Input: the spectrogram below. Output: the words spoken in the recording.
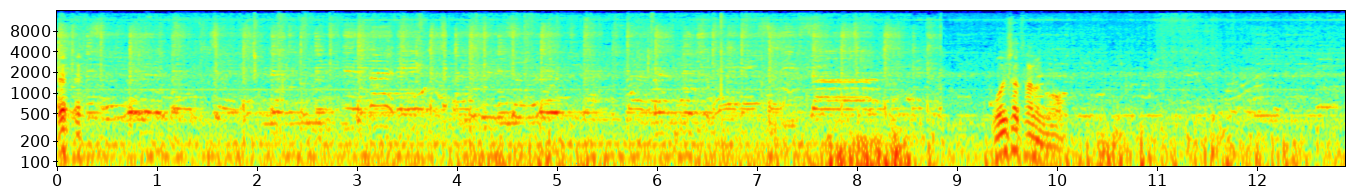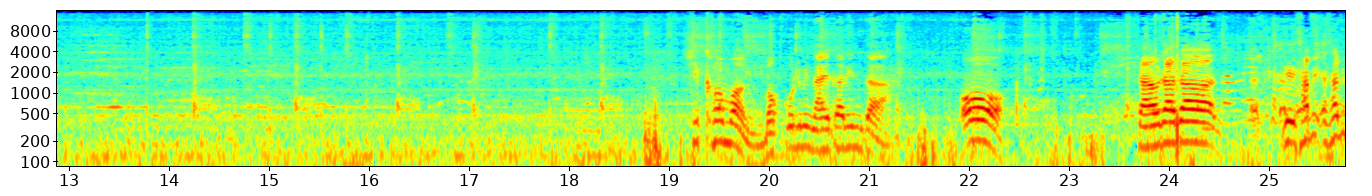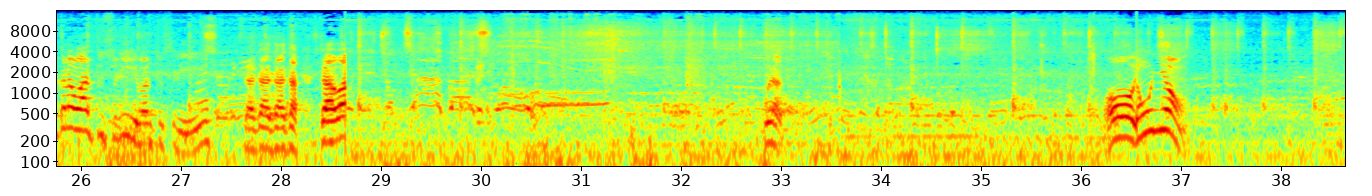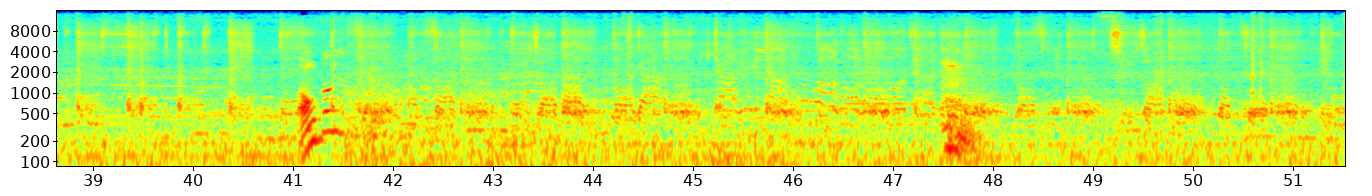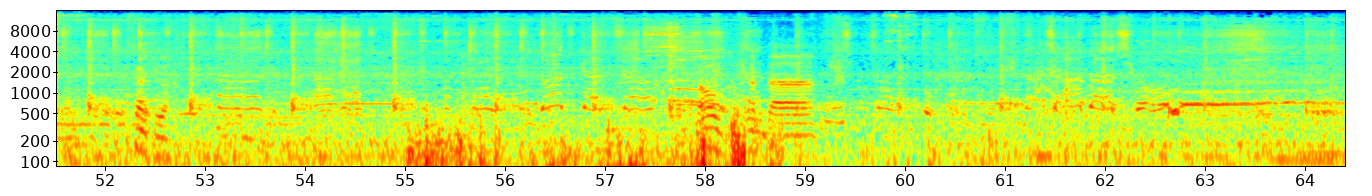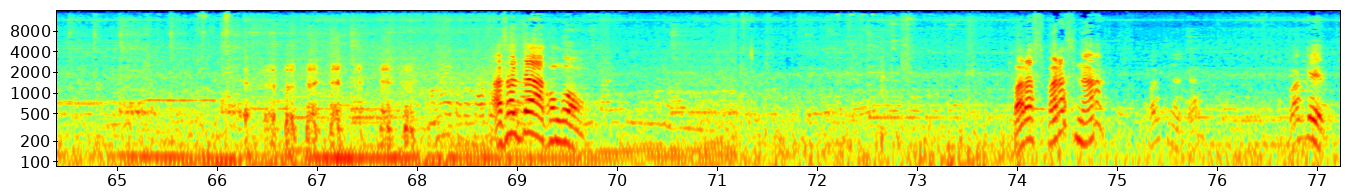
원샷 하는 거. 시커먼 먹구름이 날 가린다. 어. 자, 자, 자. 네, 사비, 사비 끊어. 원, 투, 쓰리. 원, 투, 쓰리. 자, 자, 자, 자. 자, 와. 뭐야. 어, 영훈이 형. 엉덩이. 스타일트 감사합니다. 아살자 공공. 바라스 바라스나? 바라스나 자. 마켓.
